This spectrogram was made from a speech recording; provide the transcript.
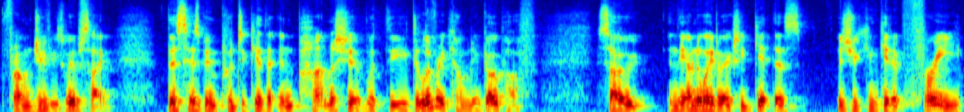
from Juvee's website. This has been put together in partnership with the delivery company GoPuff. So, and the only way to actually get this is you can get it free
